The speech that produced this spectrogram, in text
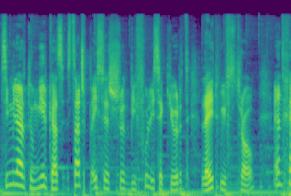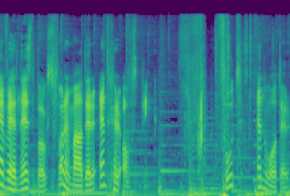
Similar to meerkats, such places should be fully secured, laid with straw, and have a nest box for a mother and her offspring. Food and water.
